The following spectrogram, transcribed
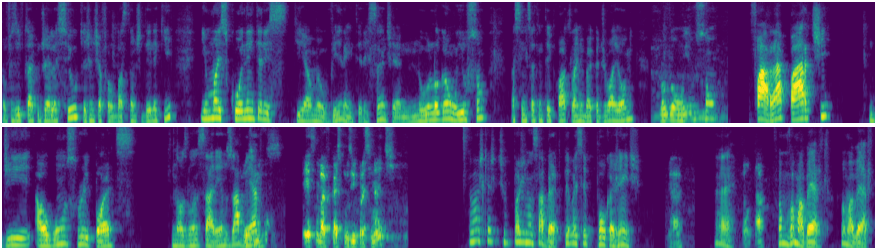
ofensivo tackle de LSU, que a gente já falou bastante dele aqui, e uma escolha que ao meu ver é interessante, é no Logan Wilson, a 174, linebacker de Wyoming. Logan Wilson fará parte de alguns reports que nós lançaremos abertos. Esse não vai ficar exclusivo para assinante? Eu acho que a gente pode lançar aberto, porque vai ser pouca gente. É. É. Então tá. Vamos, vamos aberto. Vamos aberto.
